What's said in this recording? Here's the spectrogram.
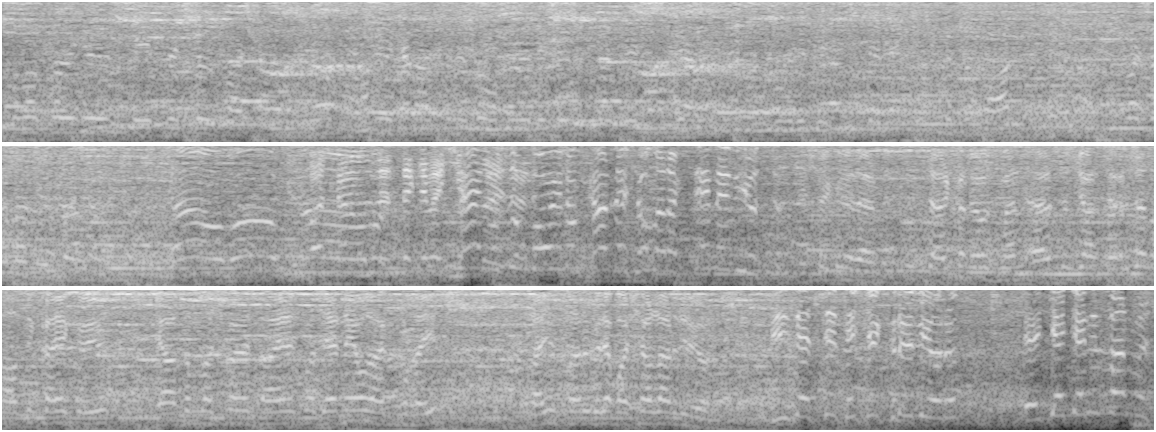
Mustafa Sarıgül Köy Başkanımıza Amerikan Arşivisi Başarılar diliyorum başkanım. Sağ olun. Desteklemek için söyleyeceğim. boylum kardeş olarak sen ne diyorsun? Teşekkür ederim. İsmim Serkan Özmen, Erzincan Terimden Altınkaya Köyü Yardımlaşma ve Dayanışma Derneği olarak buradayız. Sayın Sarıgül'e başarılar diliyorum. Biz de size teşekkür ediyoruz. E, geceniz varmış.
